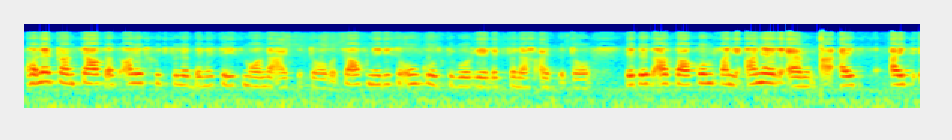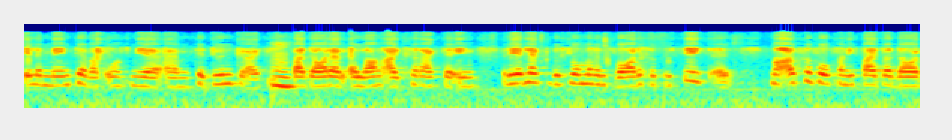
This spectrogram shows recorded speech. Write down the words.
hulle kan selfs as alles goed vir hulle binne 6 maande uitbetaal word. Selfs mediese onkoste word redelik vinnig uitbetaal. Dit is as daar kom van die ander ehm um, eis uit elemente wat ons mee ehm um, te doen kry mm. wat daar 'n lang uitgerekte en redelik beslommerenswaardige proses is. Maar as gevolg van die feit dat daar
